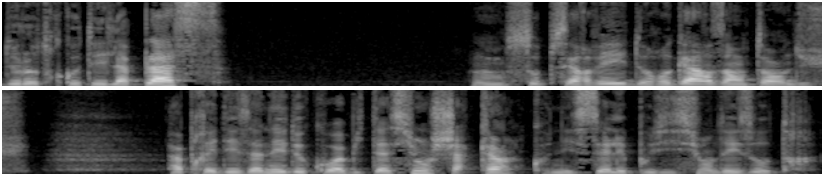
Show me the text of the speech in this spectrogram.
De l'autre côté de la place, on s'observait de regards entendus. Après des années de cohabitation, chacun connaissait les positions des autres.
